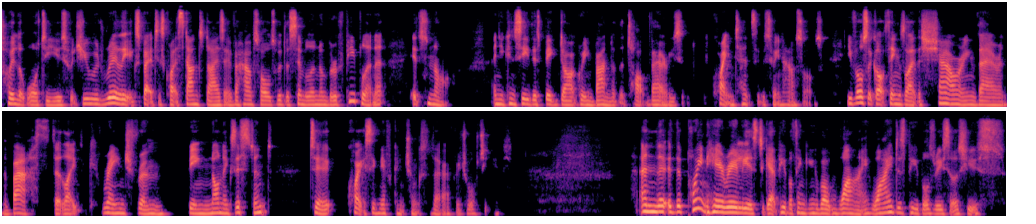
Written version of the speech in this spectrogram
toilet water use, which you would really expect is quite standardized over households with a similar number of people in it, it's not. And you can see this big dark green band at the top varies quite intensely between households. You've also got things like the showering there and the bath that like range from being non-existent to quite significant chunks of their average water use. And the, the point here really is to get people thinking about why. Why does people's resource use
